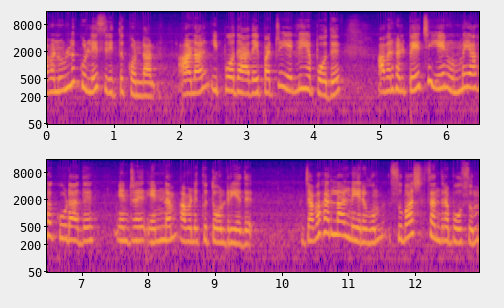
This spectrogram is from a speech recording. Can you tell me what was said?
அவன் உள்ளுக்குள்ளே சிரித்து கொண்டான். ஆனால் இப்போது அதை பற்றி எண்ணிய போது அவர்கள் பேச்சு ஏன் உண்மையாக கூடாது? என்ற எண்ணம் அவனுக்கு தோன்றியது. ஜவஹர்லால் நேருவும் சுபாஷ் சந்திர போஸும்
